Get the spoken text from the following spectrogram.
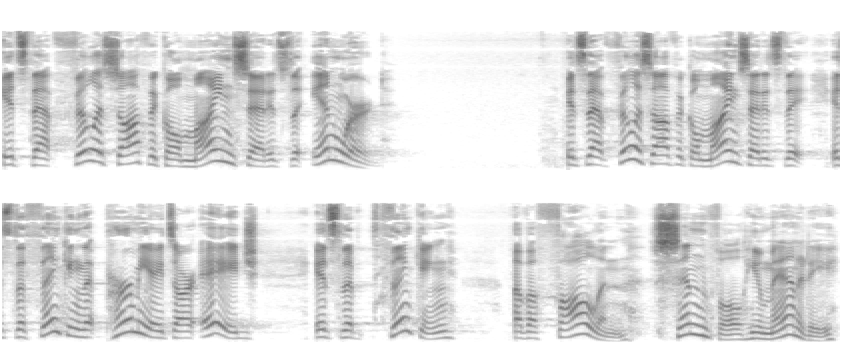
it's that philosophical mindset. It's the inward it's that philosophical mindset. It's the, it's the thinking that permeates our age. It's the thinking of a fallen, sinful humanity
